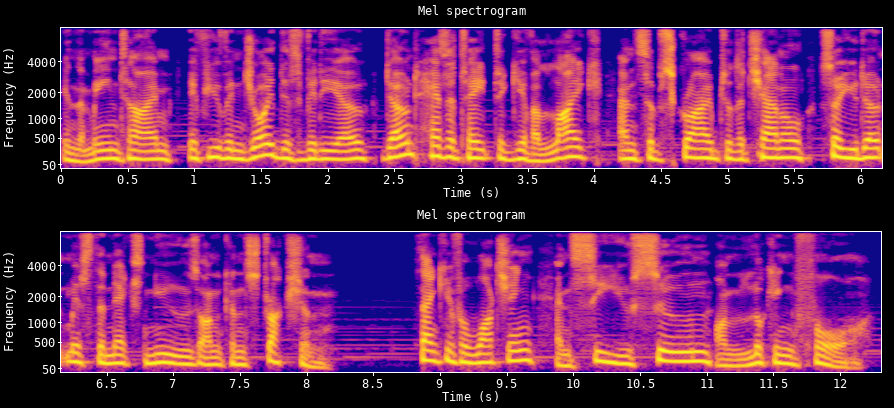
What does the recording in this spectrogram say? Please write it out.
In the meantime, if you've enjoyed this video, don't hesitate to give a like and subscribe to the channel so you don't miss the next news on construction. Thank you for watching and see you soon on Looking 4.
